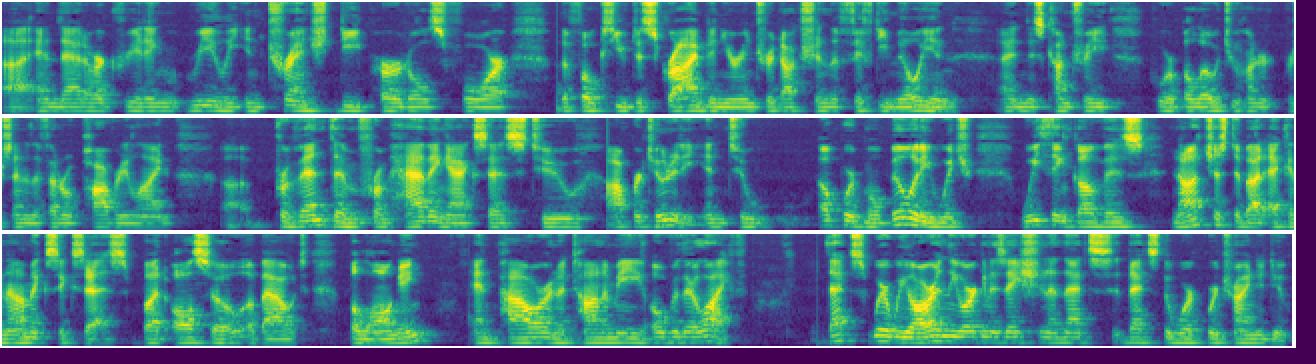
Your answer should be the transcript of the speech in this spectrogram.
Uh, and that are creating really entrenched, deep hurdles for the folks you described in your introduction, the 50 million in this country who are below 200% of the federal poverty line, uh, prevent them from having access to opportunity and to upward mobility, which we think of as not just about economic success, but also about belonging and power and autonomy over their life. That's where we are in the organization, and that's that's the work we're trying to do.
